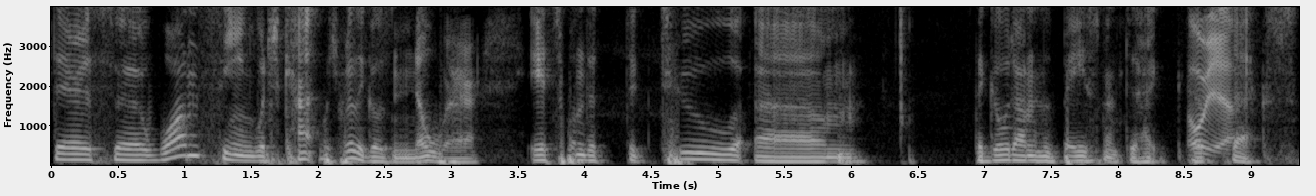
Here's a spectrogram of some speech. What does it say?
there's uh, one scene which can't, which really goes nowhere. It's when the the two um, they go down in the basement to have Oh, yeah. sex,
